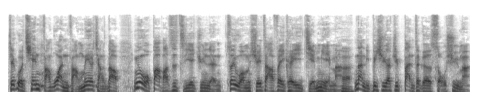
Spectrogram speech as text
结果千防万防，没有想到，因为我爸爸是职业军人，所以我们学杂费可以减免嘛。那你必须要去办这个手续嘛。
